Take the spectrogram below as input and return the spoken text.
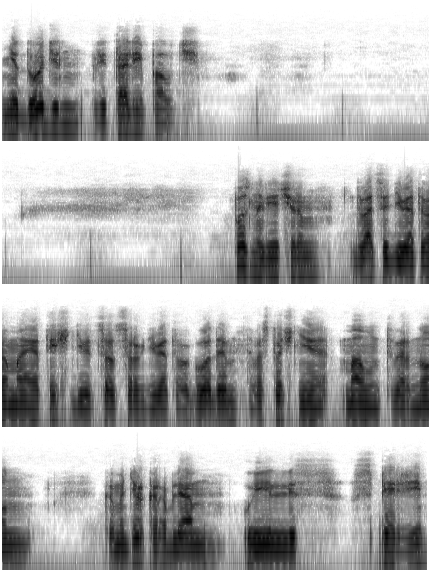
Недодин Виталий Павлович. Поздно вечером 29 мая 1949 года восточнее Маунт-Вернон командир корабля Уиллис Сперри,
